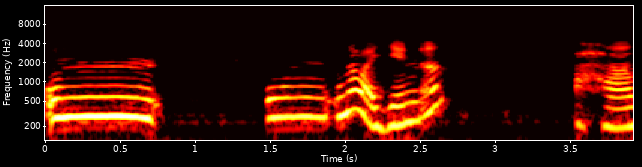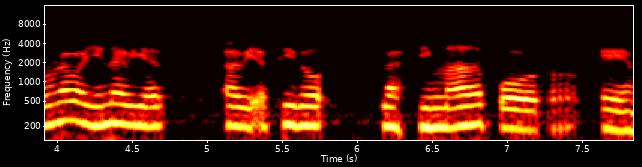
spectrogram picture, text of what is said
un, un, una ballena, ajá, una ballena había, había sido lastimada por, eh,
